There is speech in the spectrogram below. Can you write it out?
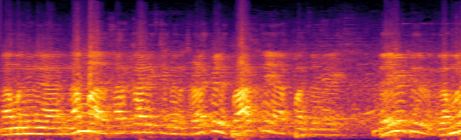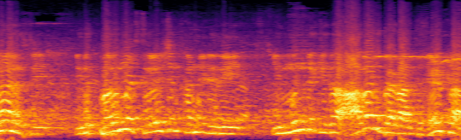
ನಮ್ಮ ನಮ್ಮ ಸರ್ಕಾರಕ್ಕೆ ನನ್ನ ಕಳಕಳಿ ಪ್ರಾರ್ಥನೆ ಏನಪ್ಪಾ ಅಂತಂದ್ರೆ, ದಯವಿಟ್ಟು ಇದ್ರ ಗಮನ ಹರಿಸಿ, ಇದು ಪರ್ಮನೆಂಟ್ ಸೊಲ್ಯೂಷನ್ ಕಂಡಿಡೀರಿ ಇನ್ ಮುಂದಕ್ಕೆ ಇದು ಆಗೋದು ಬೇಡ ಅಂತ ಹೇಳ್ತಾ,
